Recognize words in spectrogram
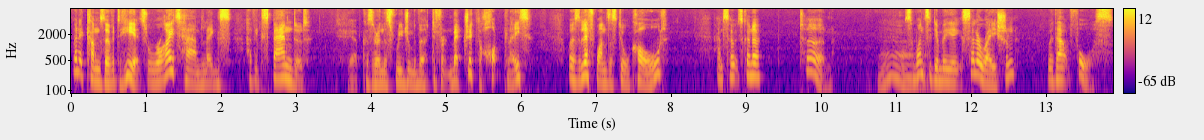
when it comes over to here, its right-hand legs have expanded Yep. because they're in this region with a different metric, the hot plate, whereas the left ones are still cold, and so it's going to turn. Hmm. So once again, we're getting acceleration without force.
